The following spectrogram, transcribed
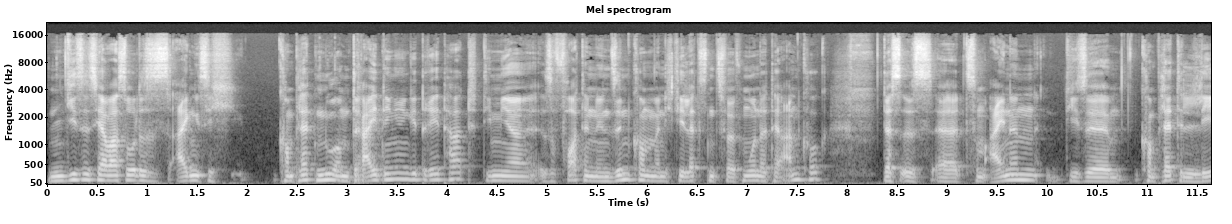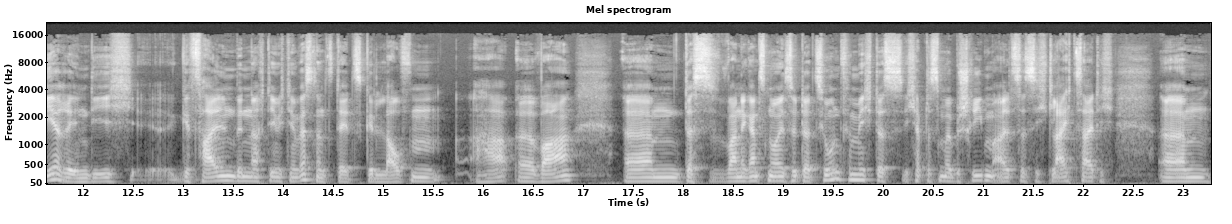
Dieses Jahr war es so, dass es eigentlich sich komplett nur um drei Dinge gedreht hat, die mir sofort in den Sinn kommen, wenn ich die letzten zwölf Monate angucke. Das ist äh, zum einen diese komplette Leere, in die ich äh, gefallen bin, nachdem ich den Western States gelaufen äh, war. Ähm, das war eine ganz neue Situation für mich. Dass, ich habe das immer beschrieben, als dass ich gleichzeitig ähm,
